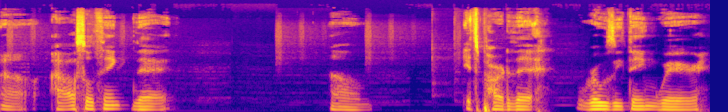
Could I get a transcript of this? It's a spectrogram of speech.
Uh, I also think that um, it's part of that rosy thing where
